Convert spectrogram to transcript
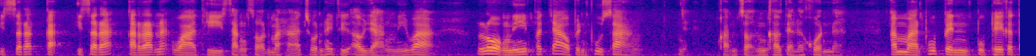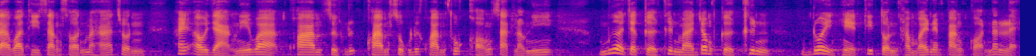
อิสระกะอิสระกรณวาที สั่งสอนมหาชนให้ถือเอาอย่างนี้ว่า โลกนี้พระเจ้าเป็นผู้สร้างเนี่ยความสอนของเขาแต่ละคนนะ อามาตย์ผู้เป็นปุเพกตาวาทีสั่งสอนมหาชน ให้เอาอย่างนี้ว่าความสุขหรือความสุขหรือความทุกข์ของสัตว์เหล่านี้ เมื่อจะเกิดขึ้นมาย่อมเกิดขึ้นด้วยเหตุที่ตนทำไว้ในปางก่อนนั่นแหละ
